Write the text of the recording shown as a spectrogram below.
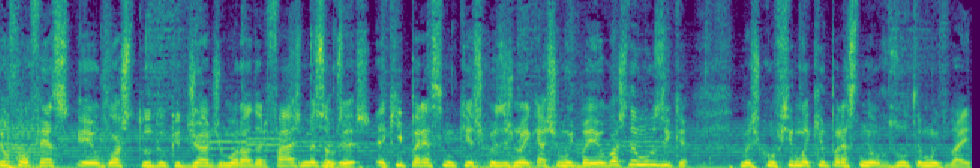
Eu confesso que eu gosto de tudo o que George Moroder faz, mas eh, aqui parece-me que as coisas não encaixam muito bem. Eu gosto da música, mas com o filme aquilo parece que não resulta muito bem.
